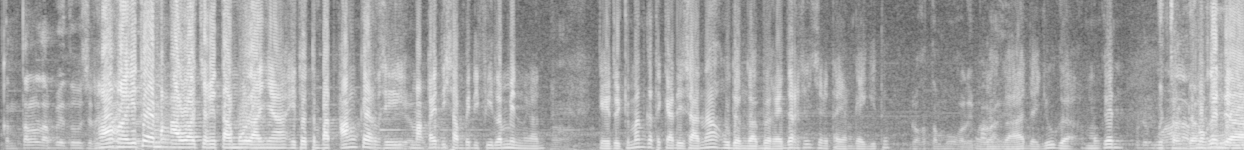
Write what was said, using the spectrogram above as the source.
kental tapi itu cerita. Ah, ah, itu emang awal cerita mulanya itu tempat angker sih, Iya, makanya benar. disampai difilmin kan. Heeh. Kayak itu cuman ketika di sana udah nggak beredar sih cerita yang kayak gitu. Udah ketemu kali Udah palanya. nggak ada juga. Mungkin Bercanda mungkin dah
